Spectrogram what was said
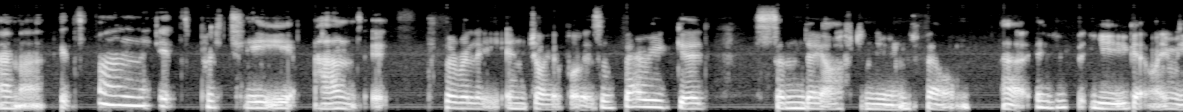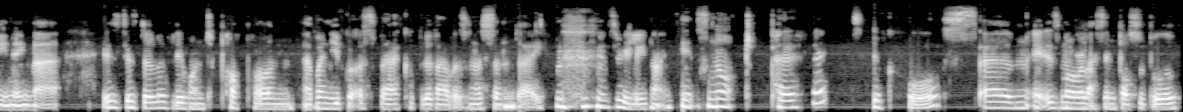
Emma. It's fun, it's pretty, and it's thoroughly enjoyable. It's a very good Sunday afternoon film, uh, if you get my meaning there. It's just a lovely one to pop on uh, when you've got a spare couple of hours on a Sunday. it's really nice. It's not perfect, of course. Um, it is more or less impossible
